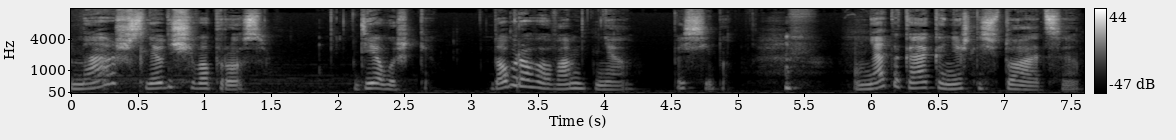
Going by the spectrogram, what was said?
Наш следующий вопрос. Девушки, доброго вам дня. Спасибо. У меня такая, конечно, ситуация.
